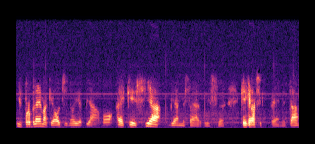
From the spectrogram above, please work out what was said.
il problema che oggi noi abbiamo è che sia BM Service che Grafica Veneta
